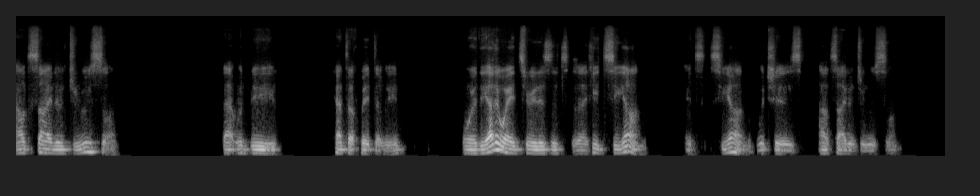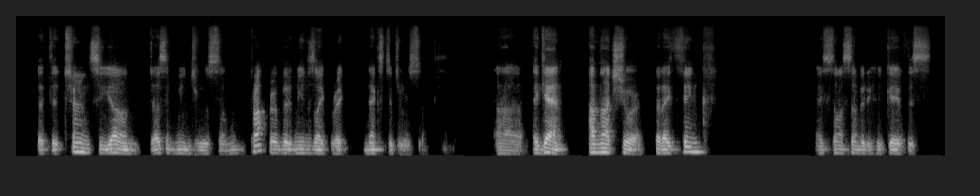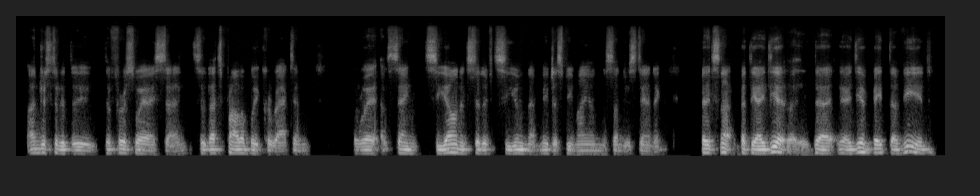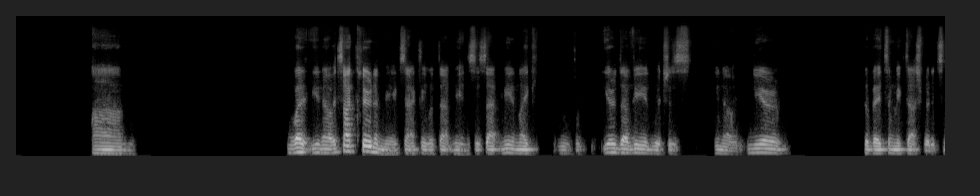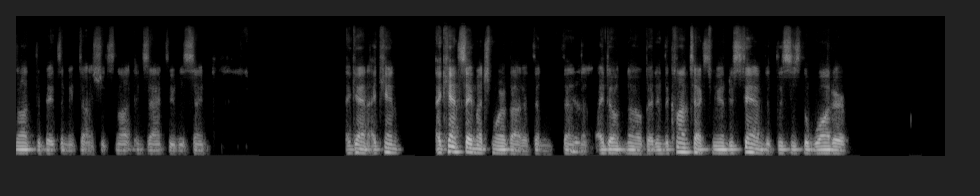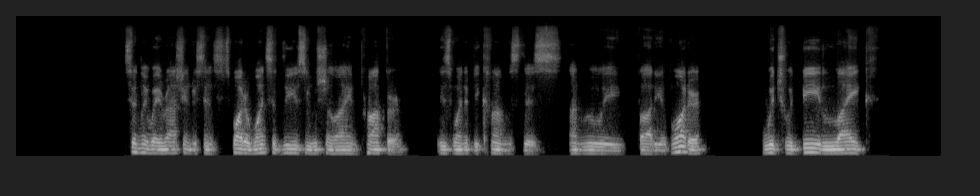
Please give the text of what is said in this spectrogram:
outside of Jerusalem. That would be Petach Beit David. Or the other way to read is it's uh, Hit Sion. It's Sion, which is outside of Jerusalem. That the term Sion doesn't mean Jerusalem proper, but it means like right next to Jerusalem. Uh, again, I'm not sure, but I think I saw somebody who gave this understood it the, the first way I said, so that's probably correct. And the way of saying Sion instead of Tziyun, that may just be my own misunderstanding. But it's not, but the idea, the, the idea of Beit David, um, what, you know, it's not clear to me exactly what that means. Does that mean like Ir David, which is, you know, near the Beit Mikdash, but it's not the Beit Mikdash. It's not exactly the same. Again, I can't I can't say much more about it than than. I don't know. But in the context, we understand that this is the water. Certainly, way Rashi understands it's water once it leaves Yerushalayim proper, is when it becomes this unruly body of water, which would be like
